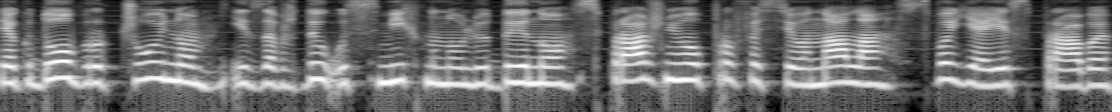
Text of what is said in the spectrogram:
як добру, чуйну і завжди усміхнену людину, справжнього професіонала своєї справи.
